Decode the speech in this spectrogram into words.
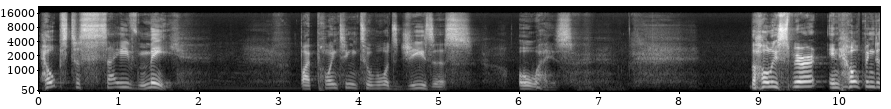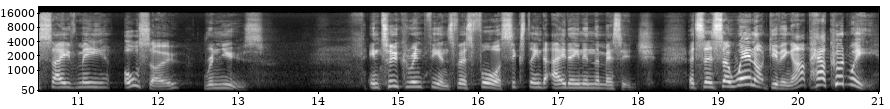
helps to save me by pointing towards Jesus always. The Holy Spirit, in helping to save me, also renews. In 2 Corinthians, verse 4, 16 to 18 in the message, it says, So we're not giving up. How could we?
